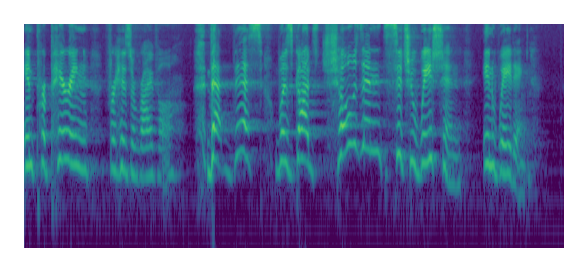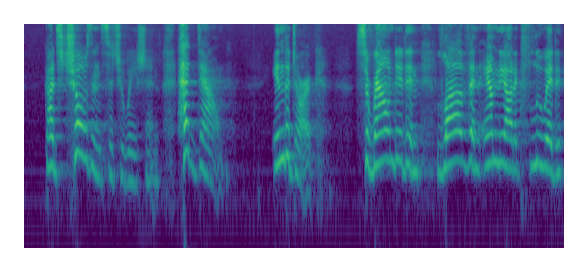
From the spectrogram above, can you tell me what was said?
in preparing for his arrival. That this was God's chosen situation in waiting. God's chosen situation, head down, in the dark, surrounded in love and amniotic fluid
